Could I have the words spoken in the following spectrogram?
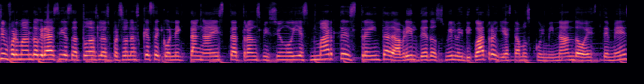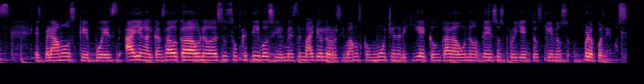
informando gracias a todas las personas que se conectan a esta transmisión. Hoy es martes 30 de abril de 2024, ya estamos culminando este mes. Esperamos que pues hayan alcanzado cada uno de sus objetivos y el mes de mayo lo recibamos con mucha energía y con cada uno de esos proyectos que nos proponemos.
